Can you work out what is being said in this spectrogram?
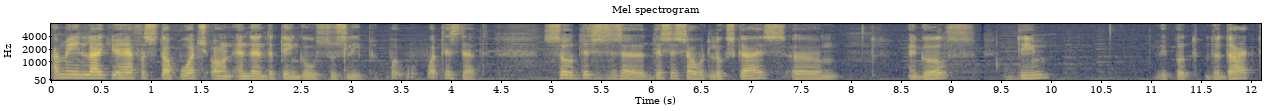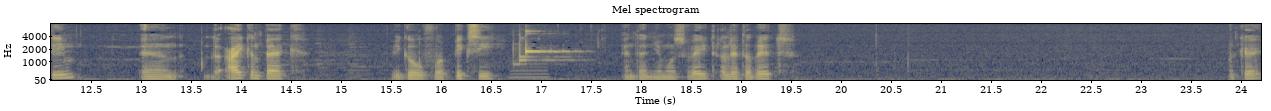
I mean, like you have a stopwatch on and then the thing goes to sleep. What, what is that? So this is a, this is how it looks, guys um, and girls. Team. We put the dark team and the icon pack. We go for Pixie, and then you must wait a little bit. Okay.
